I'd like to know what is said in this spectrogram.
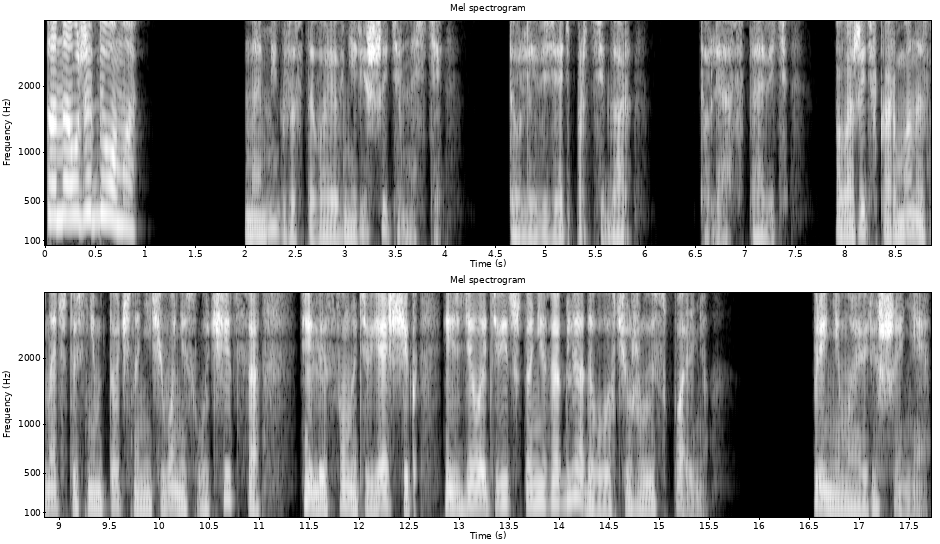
«Она уже дома!» На миг застываю в нерешительности. То ли взять портсигар, то ли оставить. Положить в карман и знать, что с ним точно ничего не случится, или сунуть в ящик и сделать вид, что не заглядывала в чужую спальню. Принимаю решение.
